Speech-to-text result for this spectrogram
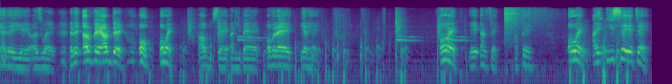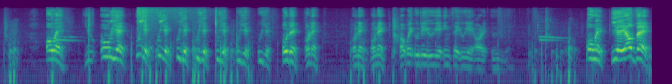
LA as well. LA Albe Amde. Oh, oh wait. Amse Aribe. Over there. Yerhe. Oh wait. Ye Alfe. Ape. Oh wait. I iseyete. Oh wait. You uye. yeah, Uye. yeah, Uye. yeah, Uye. yeah, One. yeah, One. yeah. Oh wait. Ude uye. Inte uye. Alright. Uye. Oh wait. Ye Alve.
